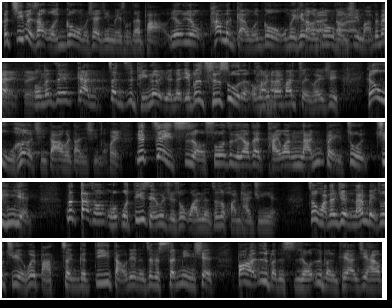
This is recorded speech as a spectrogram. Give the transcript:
可基本上文攻我们现在已经没什么在怕，因为因为他们敢文攻，我们也可以文攻回去嘛，对不对？对我们这些干政治评论员的也不是吃素的，我们可以慢慢嘴回去。可武赫其实大家会担心哦，会，因为这一次哦说这个要在台湾南北做军演，那大时候我我第一时间会觉得说完了，这是环台军演。这环台军演南北做军演会把整个第一岛链的这个生命线，包含日本的石油、日本的天然气，还有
